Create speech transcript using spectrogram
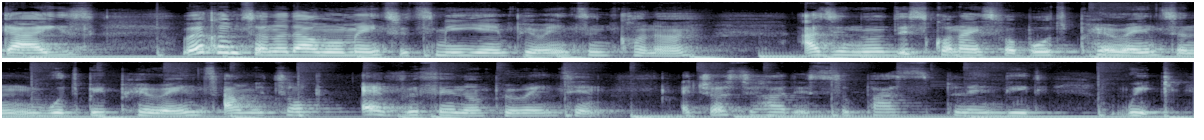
Guys, welcome to another moment with me here in Parenting Corner. As you know, this corner is for both parents and would be parents, and we talk everything on parenting. I trust you had a super splendid week.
